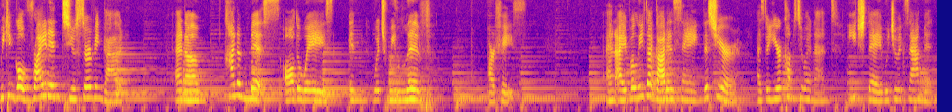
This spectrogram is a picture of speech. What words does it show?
we can go right into serving God and um, kind of miss all the ways in which we live our faith. And I believe that God is saying this year, as the year comes to an end, each day, would you examine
